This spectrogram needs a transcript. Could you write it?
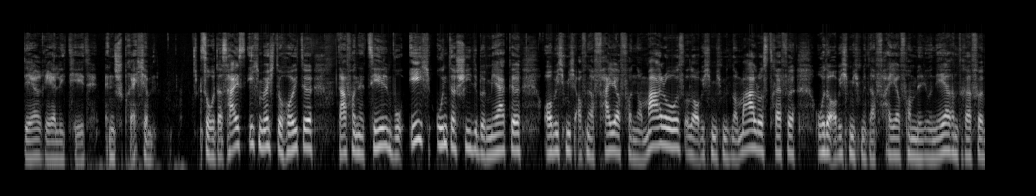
der Realität entsprechen. So, das heißt, ich möchte heute davon erzählen, wo ich Unterschiede bemerke, ob ich mich auf einer Feier von Normalos oder ob ich mich mit Normalos treffe oder ob ich mich mit einer Feier von Millionären treffe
